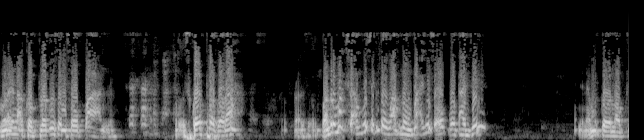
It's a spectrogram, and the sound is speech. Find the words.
Mulai nak goblok ku sing sopan. Goblok ora? Pan rumah kamu sing tawaf numpak iku sapa kanjeng? Namun kalau Nabi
